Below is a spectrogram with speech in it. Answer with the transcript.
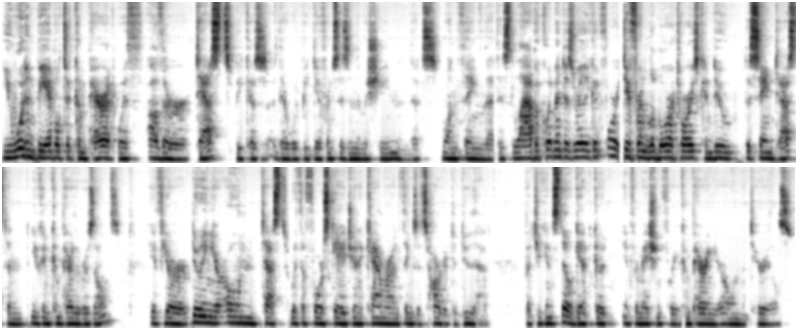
You wouldn't be able to compare it with other tests because there would be differences in the machine. And that's one thing that this lab equipment is really good for. Different laboratories can do the same test and you can compare the results. If you're doing your own test with a force gauge and a camera and things, it's harder to do that. But you can still get good information for you comparing your own materials.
